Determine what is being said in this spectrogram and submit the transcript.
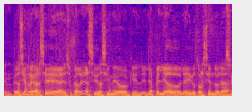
En- Pero siempre Garcés en su carrera ha sido así, medio que le le ha peleado, le ha ido torciendo la, Sí.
